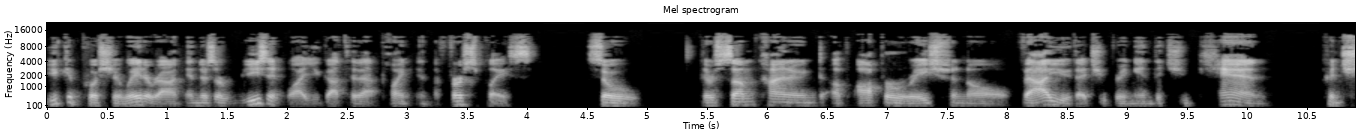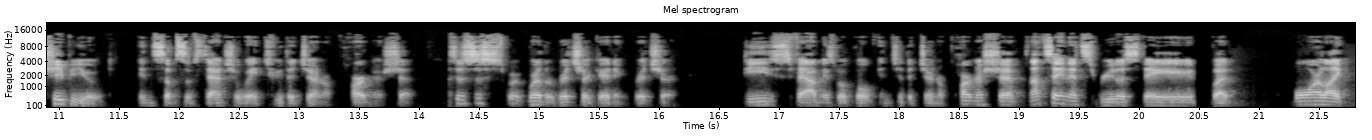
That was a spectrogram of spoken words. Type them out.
you can push your weight around, and there's a reason why you got to that point in the first place. So there's some kind of operational value that you bring in that you can contribute in some substantial way to the general partnership. This is where the rich are getting richer. These families will go into the general partnership. Not saying it's real estate, but more like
